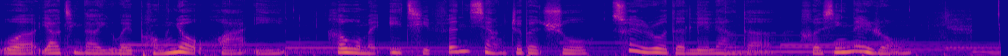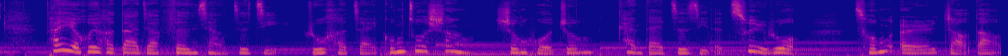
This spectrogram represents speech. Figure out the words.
我邀请到一位朋友华姨，和我们一起分享这本书《脆弱的力量》的核心内容。他也会和大家分享自己如何在工作上、生活中看待自己的脆弱，从而找到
